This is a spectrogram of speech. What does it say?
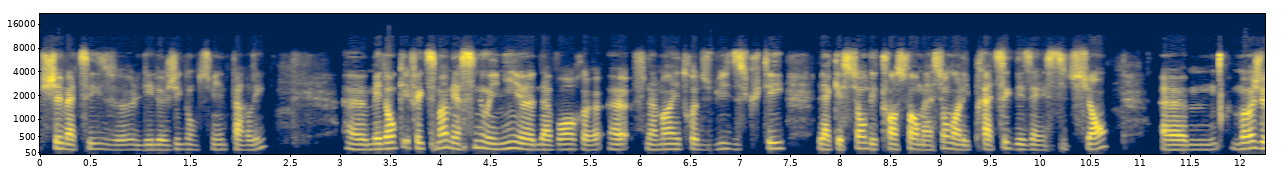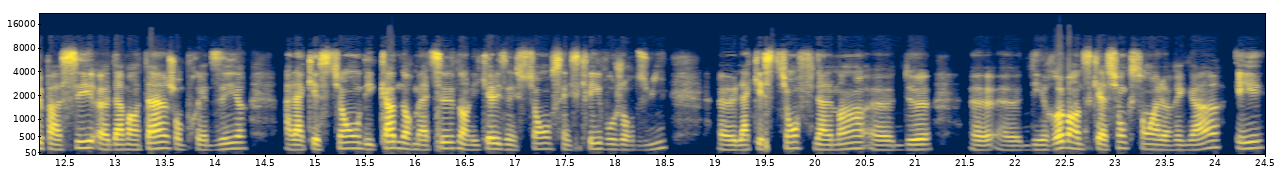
schématise les logiques dont tu viens de parler. Euh, mais donc, effectivement, merci Noémie euh, d'avoir euh, finalement introduit, discuté la question des transformations dans les pratiques des institutions. moi, je vais passer davantage, on pourrait dire, à la question des cadres normatifs dans lesquels les institutions s'inscrivent aujourd'hui, la question finalement de des revendications qui sont à leur égard. Et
